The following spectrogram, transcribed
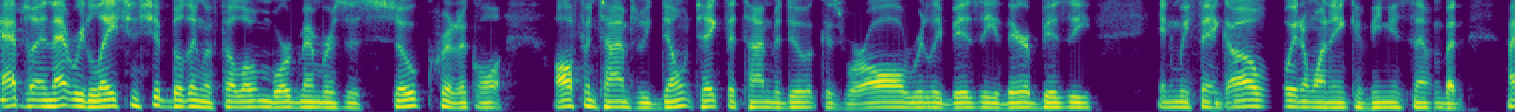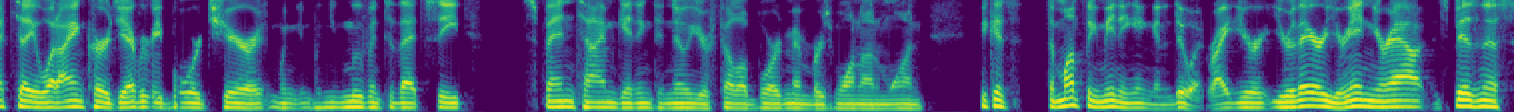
Absolutely. And that relationship building with fellow board members is so critical. Oftentimes we don't take the time to do it because we're all really busy. They're busy. And we think, oh, we don't want to inconvenience them. But I tell you what, I encourage every board chair when, when you move into that seat, spend time getting to know your fellow board members one on one because the monthly meeting ain't going to do it, right? You're you're there, you're in, you're out. It's business.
